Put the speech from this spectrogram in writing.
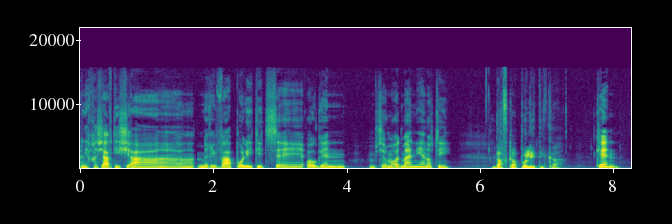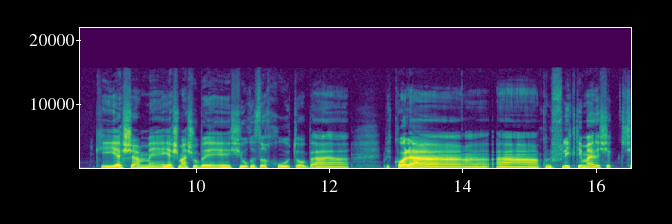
אני חשבתי שהמריבה הפוליטית זה עוגן שמאוד מעניין אותי. דווקא הפוליטיקה. כן, כי יש שם, אה, יש משהו בשיעור אזרחות, או ב... בכל הקונפליקטים האלה ש, ש,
